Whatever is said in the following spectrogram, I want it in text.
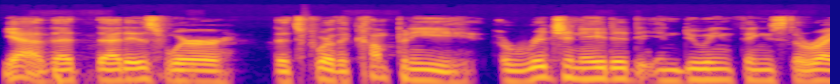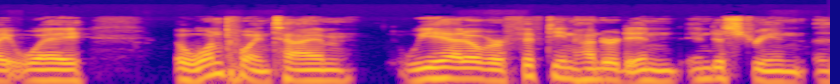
yeah that that is where that's where the company originated in doing things the right way. At one point in time, we had over 1,500 in industry in, uh,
